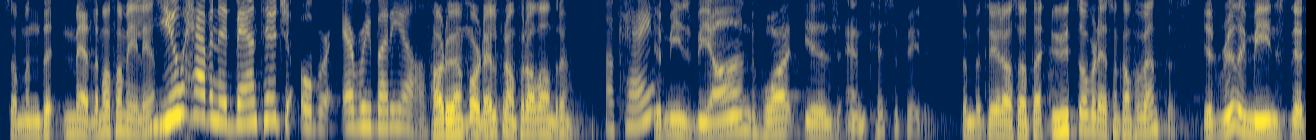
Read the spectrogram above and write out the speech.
Som en medlem av familien you have an advantage over everybody else. har du en fordel framfor alle andre. Okay? It means beyond what is anticipated. Som betyr altså at det er utover det som kan forventes. It really means that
